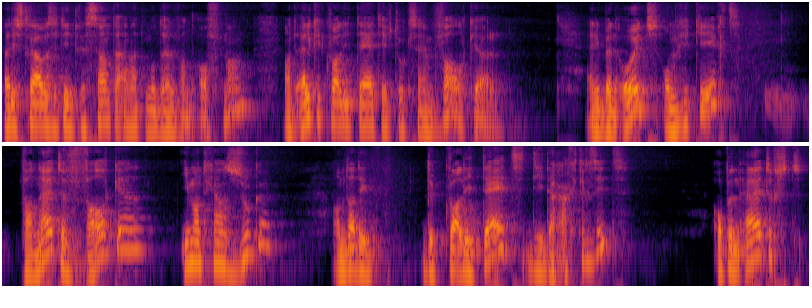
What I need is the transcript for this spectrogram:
Dat is trouwens het interessante aan het model van Hofman, want elke kwaliteit heeft ook zijn valkuil. En ik ben ooit omgekeerd vanuit de valkuil iemand gaan zoeken, omdat ik de kwaliteit die daarachter zit, op een uiterst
